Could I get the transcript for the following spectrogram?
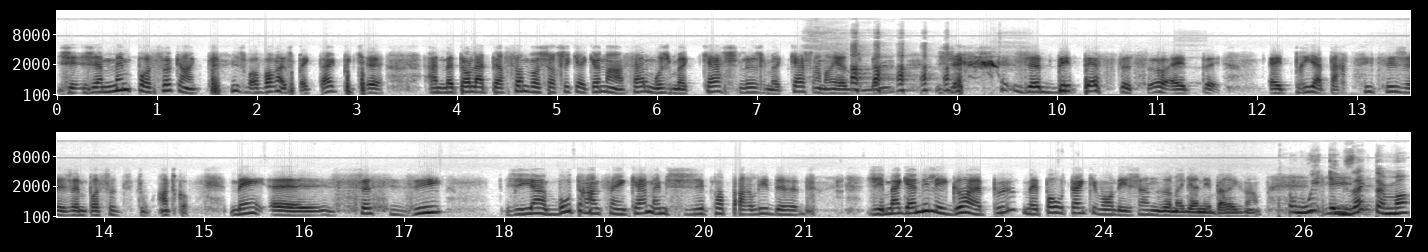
j'ai- j'aime même pas ça quand je vais voir un spectacle puis que, admettons, la personne va chercher quelqu'un dans la salle. Moi, je me cache, là, je me cache en arrière du banc. Je, je déteste ça, être être pris à partie, tu sais, j'aime pas ça du tout. En tout cas. Mais, euh, ceci dit, j'ai eu un beau 35 ans, même si j'ai pas parlé de... J'ai magané les gars un peu, mais pas autant qu'ils vont des gens nous a magané, par exemple. Oui, Puis- exactement.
